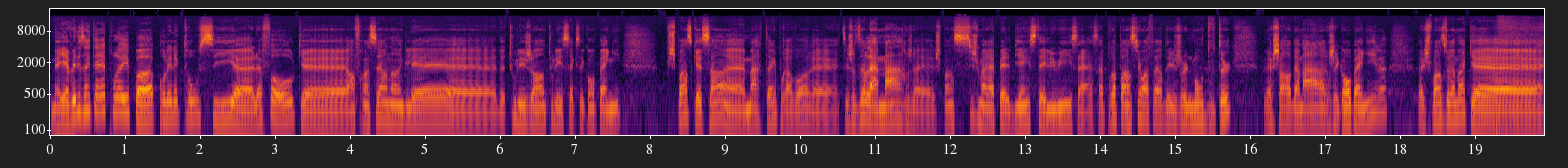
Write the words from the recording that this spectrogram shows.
mais il y avait des intérêts pour le hip-hop, pour l'électro aussi, euh, le folk, euh, en français, en anglais, euh, de tous les genres, tous les sexes et compagnie. Je pense que sans euh, Martin, pour avoir, euh, je veux dire, la marge, euh, je pense, si je me rappelle bien, c'était lui, sa, propension à faire des jeux de mots douteux, le char de marge et compagnie. Je pense vraiment que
